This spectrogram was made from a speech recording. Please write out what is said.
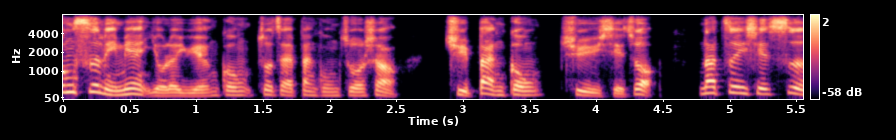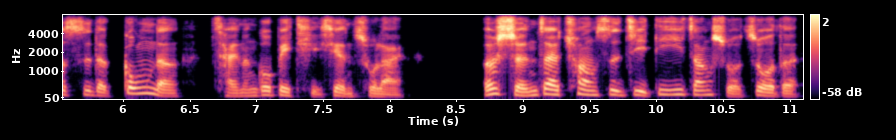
公司里面有了员工坐在办公桌上去办公去写作，那这些设施的功能才能够被体现出来。而神在创世纪第一章所做的，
